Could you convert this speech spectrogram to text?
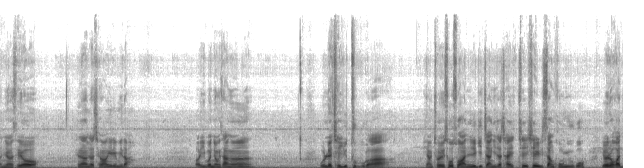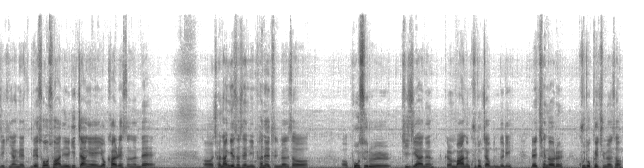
안녕하세요. 해남자 최광일입니다. 어, 이번 영상은 원래 제 유튜브가 그냥 저의 소소한 일기장이자 제, 제, 제 일상 공유고 여러 가지 그냥 내, 내 소소한 일기장의 역할을 했었는데 어, 전한계 선생님 편을 들면서 어, 보수를 지지하는 그런 많은 구독자분들이 내 채널을 구독해 주면서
